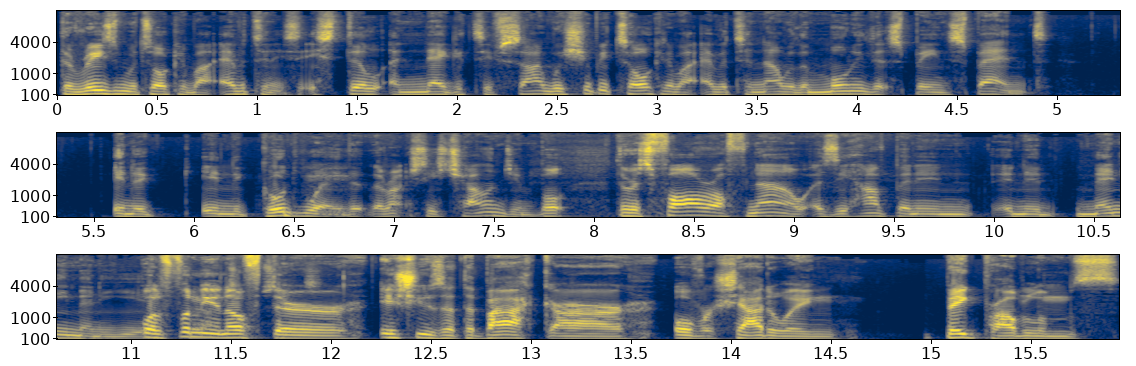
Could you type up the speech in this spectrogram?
The reason we're talking about Everton is it's still a negative side. We should be talking about Everton now with the money that's being spent in a in a good way that they're actually challenging. But they're as far off now as they have been in in many many years. Well, funny enough, their issues at the back are overshadowing big problems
